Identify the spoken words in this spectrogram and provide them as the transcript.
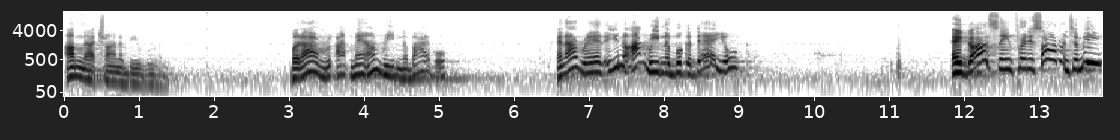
I'm not trying to be rude. But I, I, man, I'm reading the Bible. And I read, you know, I'm reading the book of Daniel. And God seemed pretty sovereign to me.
